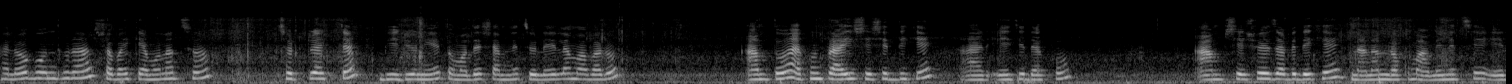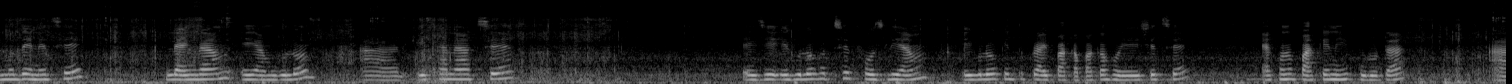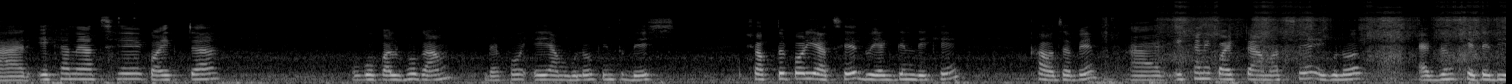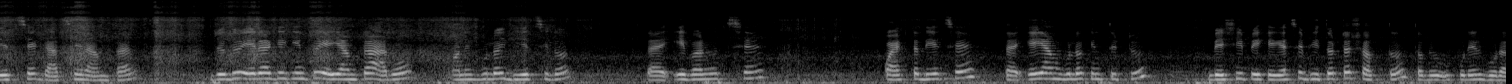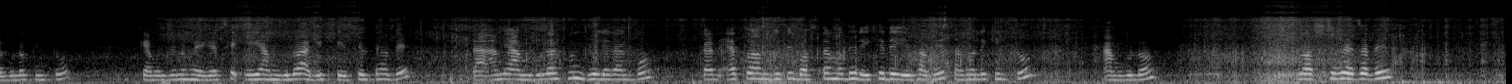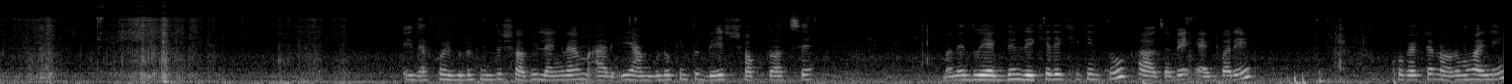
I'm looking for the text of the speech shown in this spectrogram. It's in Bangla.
হ্যালো বন্ধুরা, সবাই কেমন আছো? ছোট্ট একটা ভিডিও নিয়ে তোমাদের সামনে চলে এলাম আবারও। আম তো এখন প্রায় শেষের দিকে, আর এই যে দেখো, আম শেষ হয়ে যাবে দেখে নানান রকম আম এনেছে, এর মধ্যে এনেছে ল্যাংড়া আম, এই আমগুলো। আর এখানে আছে, এই যে এগুলো হচ্ছে ফজলি আম এগুলো কিন্তু প্রায় পাকা পাকা হয়ে এসেছে, এখনও পাকেনি পুরোটা। আর এখানে আছে কয়েকটা গোপালভোগ আম। দেখো, এই আমগুলো কিন্তু বেশ শক্তর পরই আছে দু একদিন রেখে খাওয়া যাবে। আর এখানে কয়েকটা আম আছে, এগুলো একজন খেতে দিয়েছে গাছের আমটার যদিও এর আগে কিন্তু এই আমটা আরও অনেকগুলোই দিয়েছিল। তাই এবার হচ্ছে কয়েকটা দিয়েছে। তাই এই আমগুলো কিন্তু একটু বেশি পেকে গেছে, ভিতরটা শক্ত, তবে উপরের গোড়াগুলো কিন্তু কেমন যেন হয়ে গেছে। এই আমগুলো আগে খেয়ে ফেলতে হবে। তা আমি আমগুলো এখন ঢেলে রাখব। কারণ এত আম যদি বস্তার মধ্যে রেখে দেয় এভাবে, তাহলে কিন্তু আমগুলো নষ্ট হয়ে যাবে। এই দেখো, এগুলো কিন্তু সবই ল্যাংরাম আর এই আমগুলো কিন্তু বেশ শক্ত আছে। মানে দু একদিন রেখে রেখে কিন্তু খাওয়া যাবে। একবারে খুব একটা নরম হয়নি।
